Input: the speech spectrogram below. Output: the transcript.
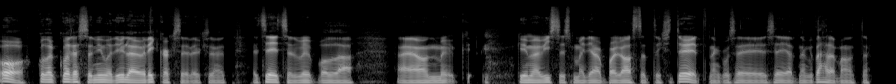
oo oh,, kuule, kuidas sa niimoodi üleöö rikkaks said, eks ju, et, et see, et seal võib-olla äh, on kümme, viisteist, ma ei tea, palju aastat, eks ju, tööd, nagu see, see jääb nagu tähelepanuta.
